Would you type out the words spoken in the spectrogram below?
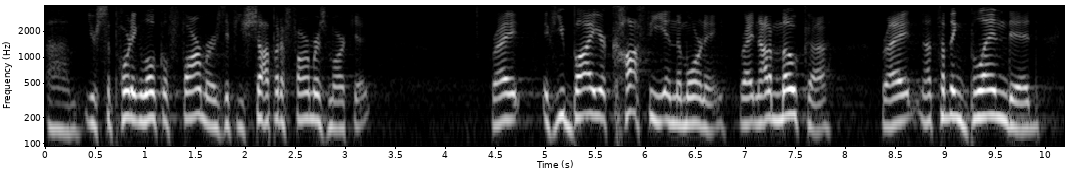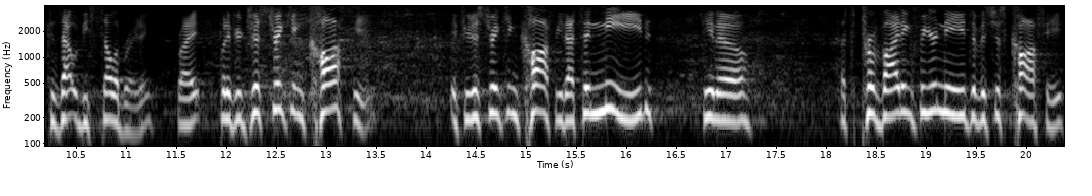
Um, you're supporting local farmers if you shop at a farmer's market, right? If you buy your coffee in the morning, right? Not a mocha, right? Not something blended, because that would be celebrating, right? But if you're just drinking coffee, if you're just drinking coffee, that's a need, you know. That's providing for your needs if it's just coffee.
